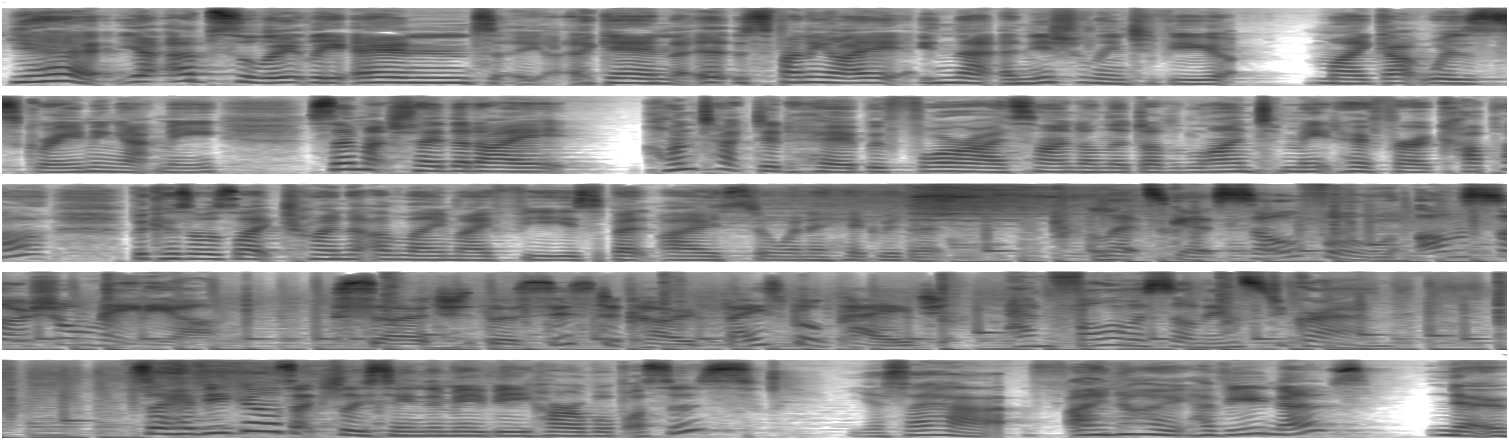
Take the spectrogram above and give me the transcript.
Yeah, yeah, absolutely. And again, it's funny. I in that initial interview, my gut was screaming at me so much so that I contacted her before I signed on the dotted line to meet her for a cuppa because I was like trying to allay my fears, but I still went ahead with it. Let's get soulful on social media. Search the Sister Code Facebook page and follow us on Instagram. So, have you girls actually seen the movie Horrible Bosses? Yes, I have. I know. Have you, Naz? No.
